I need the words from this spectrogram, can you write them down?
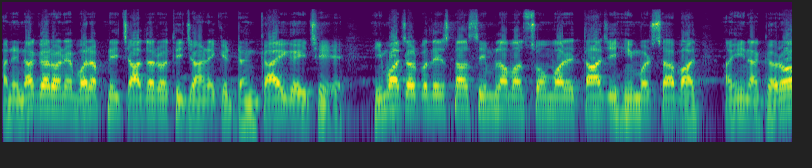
અને નગરોને બરફની ચાદરોથી જાણે કે ઢંકાઈ ગઈ છે. હિમાચલ પ્રદેશના શિમલામાં સોમવારે તાજી હિમવર્ષા બાદ અહીંના ઘરો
